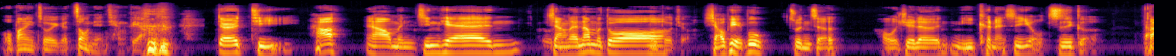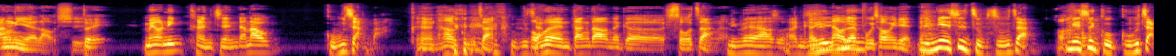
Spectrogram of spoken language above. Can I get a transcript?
我帮你做一个重点强调。Dirty，好，那我们今天讲了那么多，多久？小撇步准则，我觉得你可能是有资格当你的老师。对，没有你可能只能当到鼓掌吧。可能当股长，股长我不能当到那个所长了。你不能当所长，可以。那我再补充一点，你面试组组长，面试股股长。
